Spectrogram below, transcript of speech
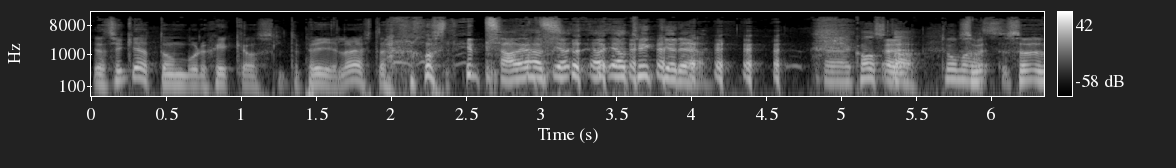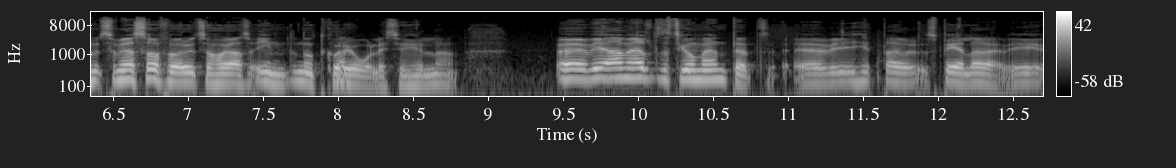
Jag tycker att de borde skicka oss lite prylar efter det här avsnittet. Ja, jag, jag, jag, tycker det. Eh, Kosta, Eh, Som, Thomas. som, som jag sa förut så har jag alltså inte något Coriolis i hyllan. Eh, Vi har anmält oss till konventet. Eh, Vi hittar spelare. Vi,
